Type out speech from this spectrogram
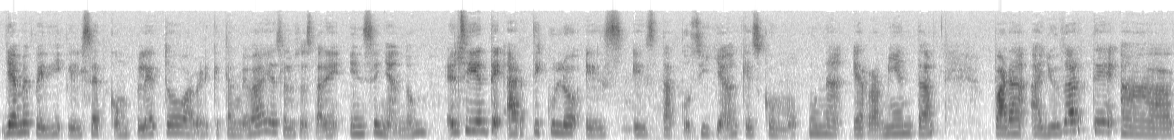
ya me pedí el set completo, a ver qué tal me va, ya se los estaré enseñando. El siguiente artículo es esta cosilla, que es como una herramienta para ayudarte a,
